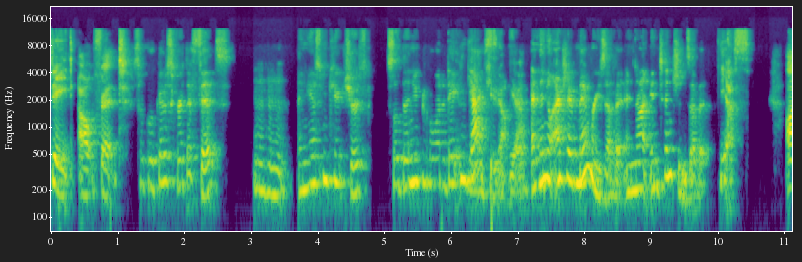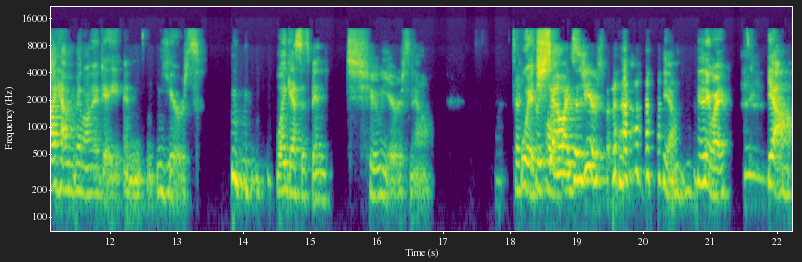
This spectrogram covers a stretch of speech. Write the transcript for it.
date outfit. so go get a skirt that fits, Mm-hmm. and you have some cute shirts. So then you can go on a date and get a Yes, cute outfit. yeah. And then you'll actually have memories of it and not intentions of it. Yes. I haven't been on a date in years. Well, I guess it's been two years now. Which sounds- as years, but Yeah. Anyway, yeah.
